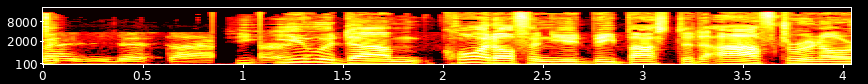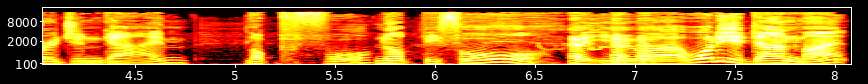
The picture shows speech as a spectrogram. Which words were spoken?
Today's my best day. You, you would um, quite often you'd be busted after an Origin game, Not before. not before. But you, uh, what have you done, mate?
